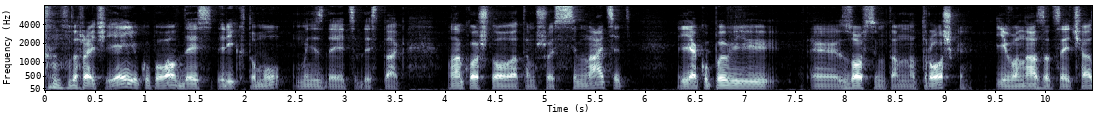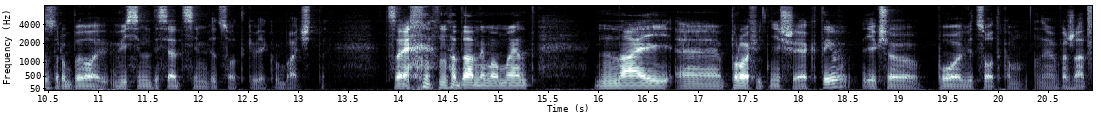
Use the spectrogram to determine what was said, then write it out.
до, речі, я її купував десь рік тому, мені здається, десь так. Вона коштувала там щось 17. Я купив її зовсім там на трошки, і вона за цей час зробила 87%, як ви бачите. Це на даний момент найпрофітніший актив, якщо по відсоткам е, вважати.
